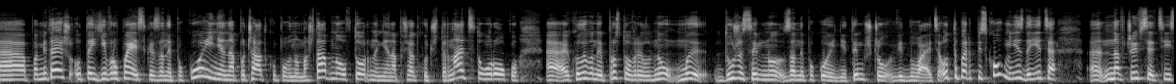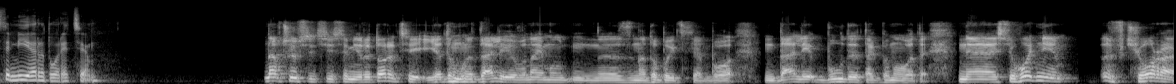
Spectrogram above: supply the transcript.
е, пам'ятаєш, оте європейське занепокоєння на початку повномасштабного вторгнення, на початку 2014 року, е, коли вони просто говорили: ну ми дуже сильно занепокоєні тим, що відбувається. От тепер Пісков, мені здається, е, навчився цій самій риториці. Навчився цій самій риториці, і я думаю, далі вона йому знадобиться, бо далі буде так би мовити. Е, Сьогодні. Вчора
